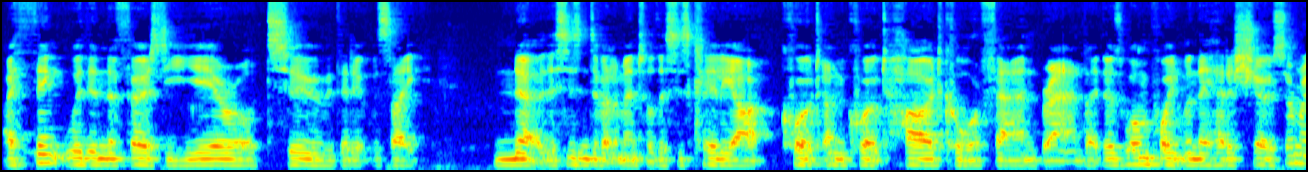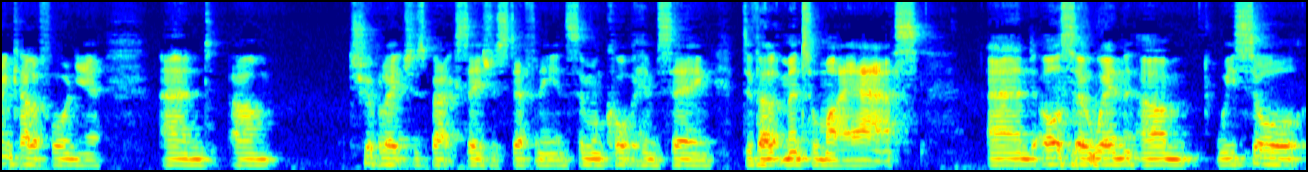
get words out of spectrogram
I think within the first year or two that it was like no, this isn't developmental. This is clearly our quote unquote hardcore fan brand. Like there was one point when they had a show somewhere in California and um, Triple H was backstage with Stephanie and someone caught him saying developmental my ass. And also when um, we saw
